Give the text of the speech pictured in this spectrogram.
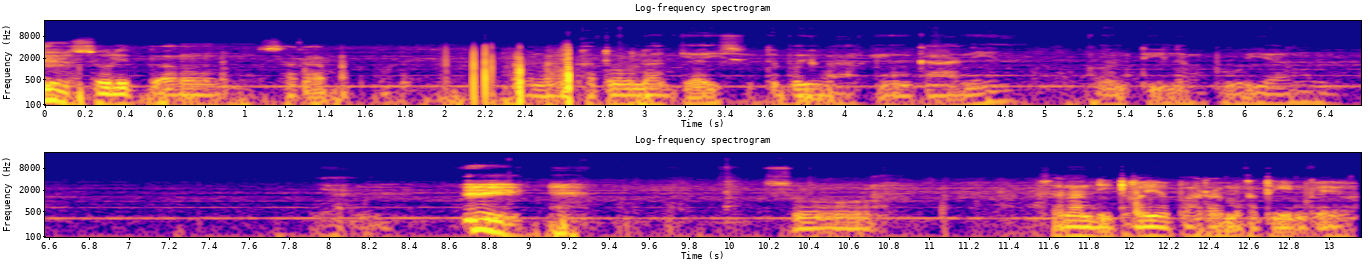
sulit po ang sarap. Walang katulad guys. Ito po yung aking kanin. Konti lang po yan. Yan. So sa nandito kayo para makatingin kayo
